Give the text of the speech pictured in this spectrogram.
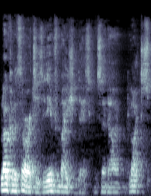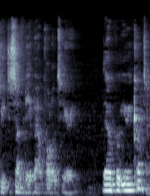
local authority to the information desk and said, "I'd like to speak to somebody about volunteering," they'll put you in contact.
